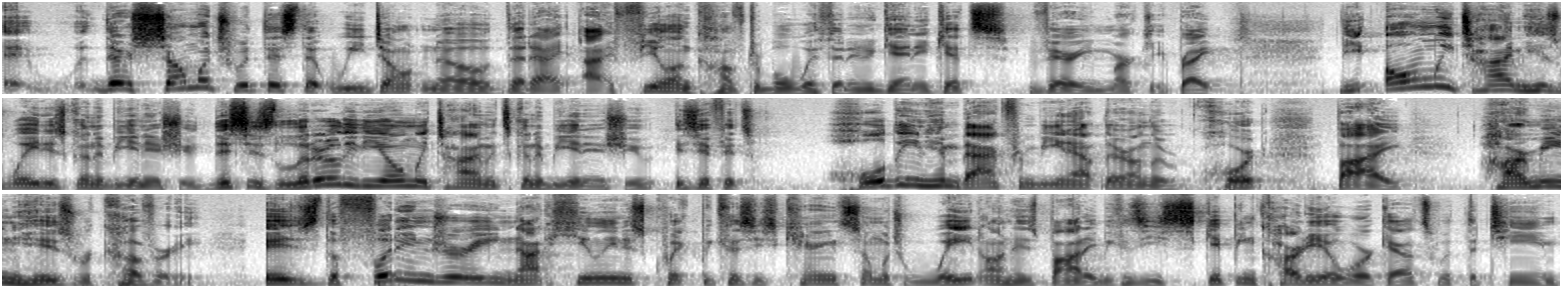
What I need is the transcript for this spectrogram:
It, there's so much with this that we don't know that I, I feel uncomfortable with it. And again, it gets very murky, right? The only time his weight is going to be an issue, this is literally the only time it's going to be an issue, is if it's holding him back from being out there on the court by harming his recovery. Is the foot injury not healing as quick because he's carrying so much weight on his body because he's skipping cardio workouts with the team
